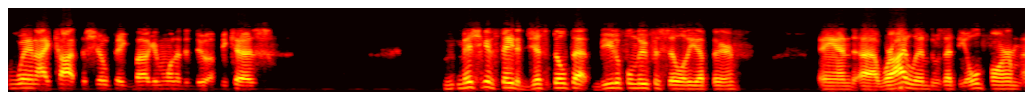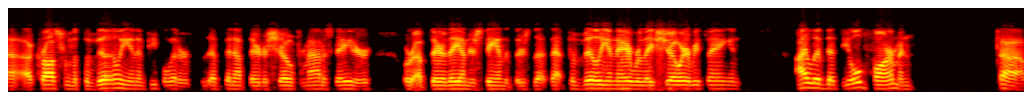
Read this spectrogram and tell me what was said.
when I caught the show pig bug and wanted to do it because Michigan State had just built that beautiful new facility up there. And uh, where I lived was at the old farm uh, across from the pavilion. And people that are have been up there to show from out of state or or up there, they understand that there's that that pavilion there where they show everything. And I lived at the old farm, and uh,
